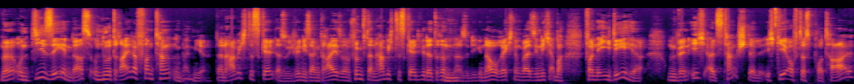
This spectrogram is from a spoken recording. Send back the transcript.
ne, und die sehen das und nur drei davon tanken bei mir, dann habe ich das Geld, also ich will nicht sagen drei, sondern fünf, dann habe ich das Geld wieder drin. Mhm. Also die genaue Rechnung weiß ich nicht, aber von der Idee her. Und wenn ich als Tankstelle, ich gehe auf das Portal,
